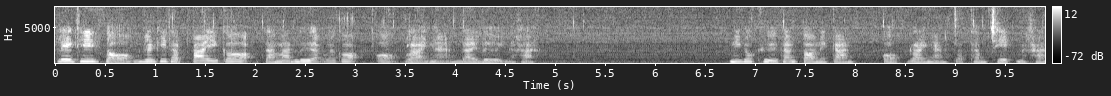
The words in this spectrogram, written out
เออเลขที่สองเลขที่ถัดไปก็สามารถเลือกแล้วก็ออกรายงานได้เลยนะคะ นี่ก็คือขั้นตอนในการออกรายงานจัดทำเช็คนะคะ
